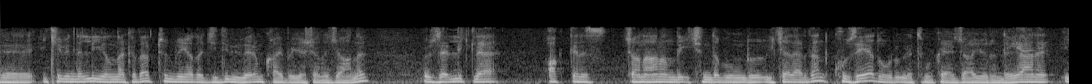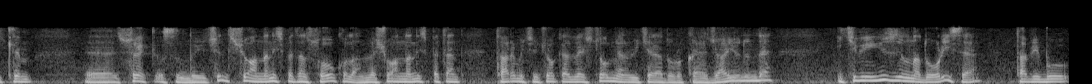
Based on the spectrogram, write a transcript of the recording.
e, 2050 yılına kadar tüm dünyada ciddi bir verim kaybı yaşanacağını özellikle Akdeniz çanağının da içinde bulunduğu ülkelerden kuzeye doğru üretimin kayacağı yönünde. Yani iklim e, sürekli ısındığı için şu anda nispeten soğuk olan ve şu anda nispeten tarım için çok elverişli olmayan ülkelere doğru kayacağı yönünde. 2100 yılına doğru ise tabi bu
